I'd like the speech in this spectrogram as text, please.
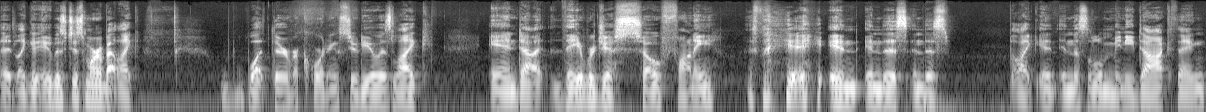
uh, like it was just more about like what their recording studio is like. And uh they were just so funny in in this in this like in, in this little mini doc thing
